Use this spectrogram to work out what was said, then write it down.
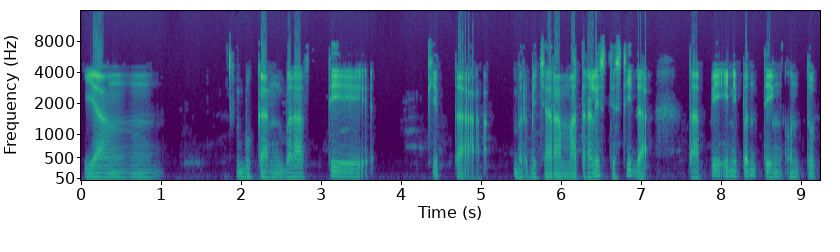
yang bukan berarti kita berbicara materialistis tidak. Tapi ini penting untuk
